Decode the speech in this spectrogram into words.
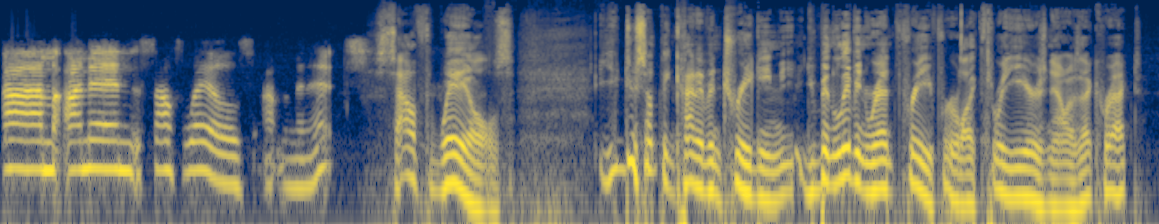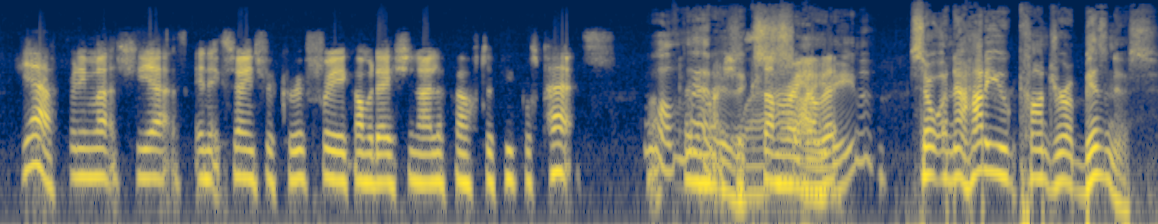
Um, I'm in South Wales at the minute. South Wales. You do something kind of intriguing. You've been living rent free for like three years now. Is that correct? Yeah, pretty much. Yeah, in exchange for free accommodation, I look after people's pets. Well, That's pretty that is the summary of it. exciting. So now, how do you conjure up business?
